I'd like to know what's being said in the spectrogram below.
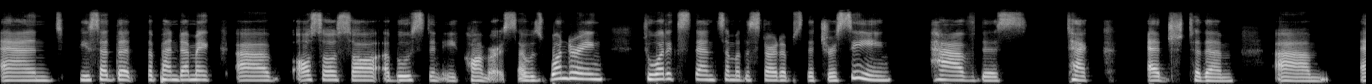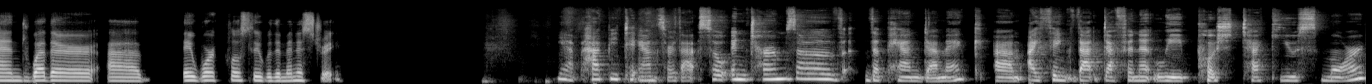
And he said that the pandemic uh, also saw a boost in e commerce. I was wondering to what extent some of the startups that you're seeing have this tech edge to them um, and whether uh, they work closely with the ministry. Yeah, happy to answer that. So, in terms of the pandemic, um, I think that definitely pushed tech use more.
